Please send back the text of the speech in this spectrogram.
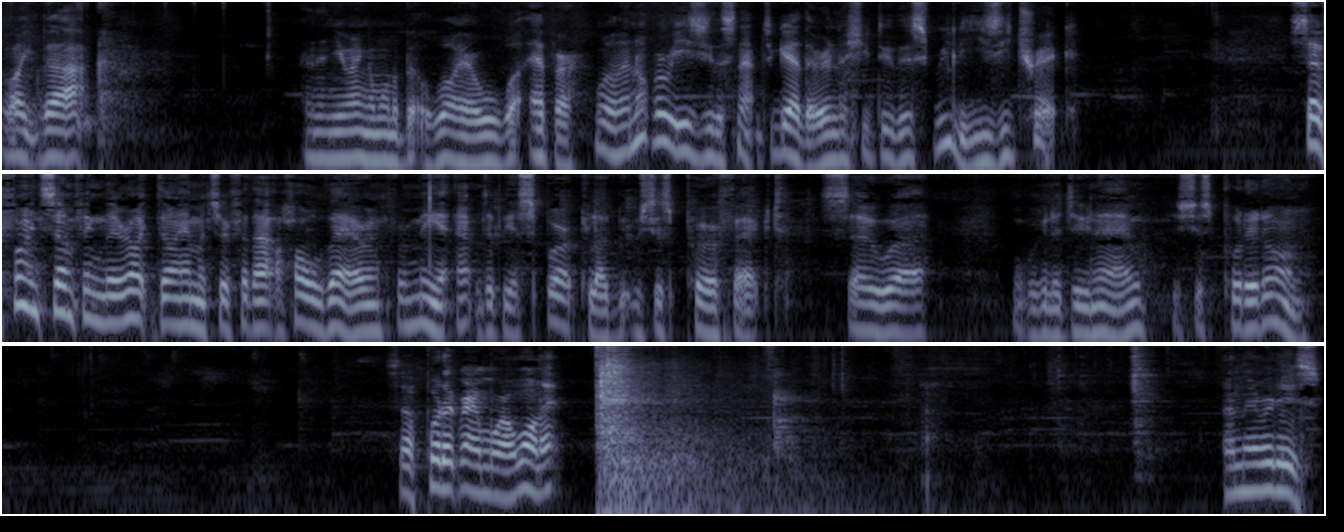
like that and then you hang them on a bit of wire or whatever. Well, they're not very easy to snap together unless you do this really easy trick. So find something the right diameter for that hole there, and for me it happened to be a spark plug that was just perfect. So uh, what we're going to do now is just put it on. So I put it around where I want it. And there it is,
